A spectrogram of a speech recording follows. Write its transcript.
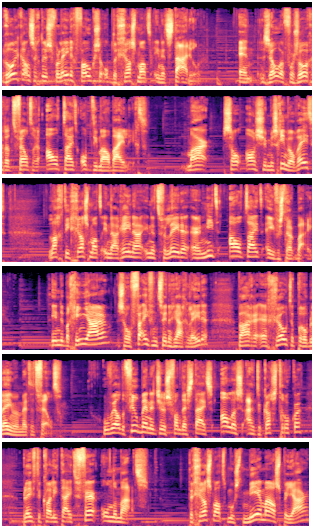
Roy kan zich dus volledig focussen op de grasmat in het stadion. En zo ervoor zorgen dat het veld er altijd optimaal bij ligt. Maar zoals je misschien wel weet, lag die grasmat in de arena in het verleden er niet altijd even strak bij. In de beginjaren, zo'n 25 jaar geleden, waren er grote problemen met het veld. Hoewel de fieldmanagers van destijds alles uit de kast trokken, bleef de kwaliteit ver onder maat. De grasmat moest meermaals per jaar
